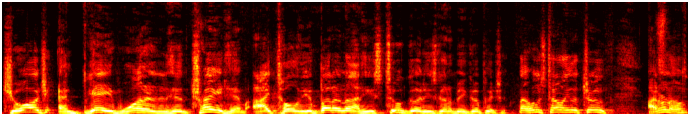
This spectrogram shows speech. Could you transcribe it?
George and Gabe wanted to trade him. I told him, you better not. He's too good. He's going to be a good pitcher. Now, who's telling the truth? I don't know.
